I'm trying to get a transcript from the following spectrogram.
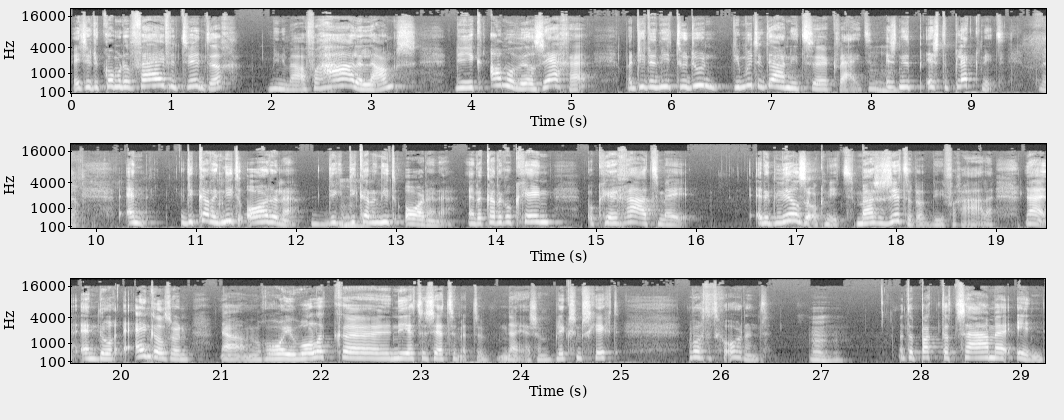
Weet je, er komen er 25 minimaal verhalen langs die ik allemaal wil zeggen, maar die er niet toe doen. Die moet ik daar niet uh, kwijt. Mm. Is, niet, is de plek niet. Ja. En die kan ik niet ordenen. Die, die mhm. kan ik niet ordenen. En daar kan ik ook geen, ook geen raad mee en ik wil ze ook niet, maar ze zitten er, die verhalen. Nou, en door enkel zo'n nou, rode wolk uh, neer te zetten met nou ja, zo'n bliksemschicht, wordt het geordend. Mm. Want dan pakt dat samen in.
